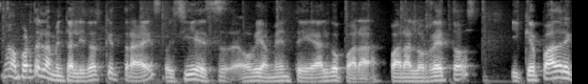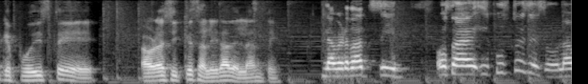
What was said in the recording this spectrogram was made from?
No, aparte de la mentalidad que traes, pues sí es obviamente algo para, para los retos. Y qué padre que pudiste ahora sí que salir adelante. La verdad, sí. O sea, y justo es eso. La,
